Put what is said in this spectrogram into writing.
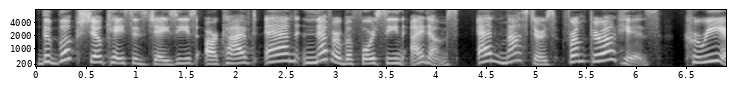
The book showcases Jay Z's archived and never before seen items and masters from throughout his career.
